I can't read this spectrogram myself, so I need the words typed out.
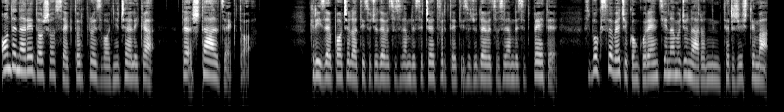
Onda je na red došao sektor proizvodnje čelika, der Stahlsektor. Kriza je počela 1974. i 1975. zbog sve veće konkurencije na međunarodnim tržištima.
